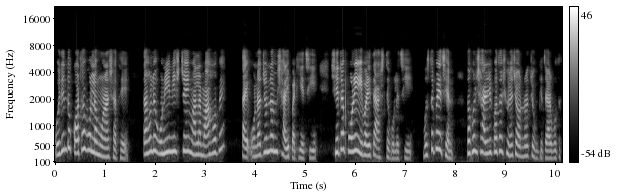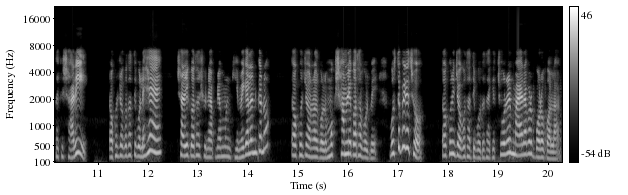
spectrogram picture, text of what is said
ওই দিন তো কথা বললাম ওনার সাথে। তাহলে উনি নিশ্চয়ই মালার মা হবে? তাই ওনার জন্য আমি শাড়ি পাঠিয়েছি। সেটা পরে এই বাড়িতে আসতে বলেছি। বুঝতে পেরেছেন? তখন শাড়ির কথা শুনে চন্দ্র চমকে যায় বলতে থাকে, শাড়ি? তখন জগদ্ধাত্রী বলে হ্যাঁ শাড়ির কথা শুনে আপনি এমন ঘেমে গেলেন কেন? তখন চন্দ্রনাথ বলে, মুখ সামলে কথা বলবে। বুঝতে পেরেছ? তখনই জগৎহাতি বলতে থাকে, চোরের মায়ের আবার বড় গলা।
